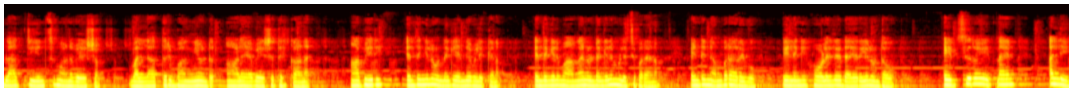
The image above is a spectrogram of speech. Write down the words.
ബ്ലാക്ക് ജീൻസുമാണ് വേഷം. വല്ലാത്തൊരു ഭംഗിയുണ്ട് ആളെ ആ വേഷത്തിൽ കാണാൻ. ആഭേരി എന്തെങ്കിലും ഉണ്ടെങ്കിൽ എന്നെ വിളിക്കണം. എന്തെങ്കിലും വാങ്ങാനുണ്ടെങ്കിലും വിളിച്ചു പറയണം. എന്റെ നമ്പർ അറിവോ? ഇല്ലെങ്കിൽ ഹോളിലെ ഡയറിയിൽ ഉണ്ടാവും. എയ്റ്റ് സീറോ എയ്റ്റ് നയൻ അല്ലേ?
